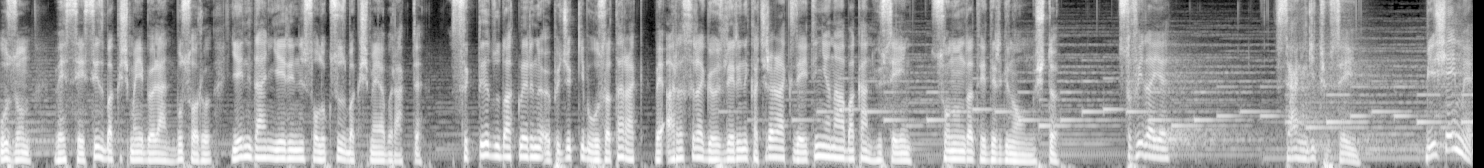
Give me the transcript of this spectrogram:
Uzun ve sessiz bakışmayı bölen bu soru yeniden yerini soluksuz bakışmaya bıraktı sıktığı dudaklarını öpücük gibi uzatarak ve ara sıra gözlerini kaçırarak zeytinyanağa bakan Hüseyin sonunda tedirgin olmuştu. Sufi dayı. Sen git Hüseyin. Bir şey mi?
